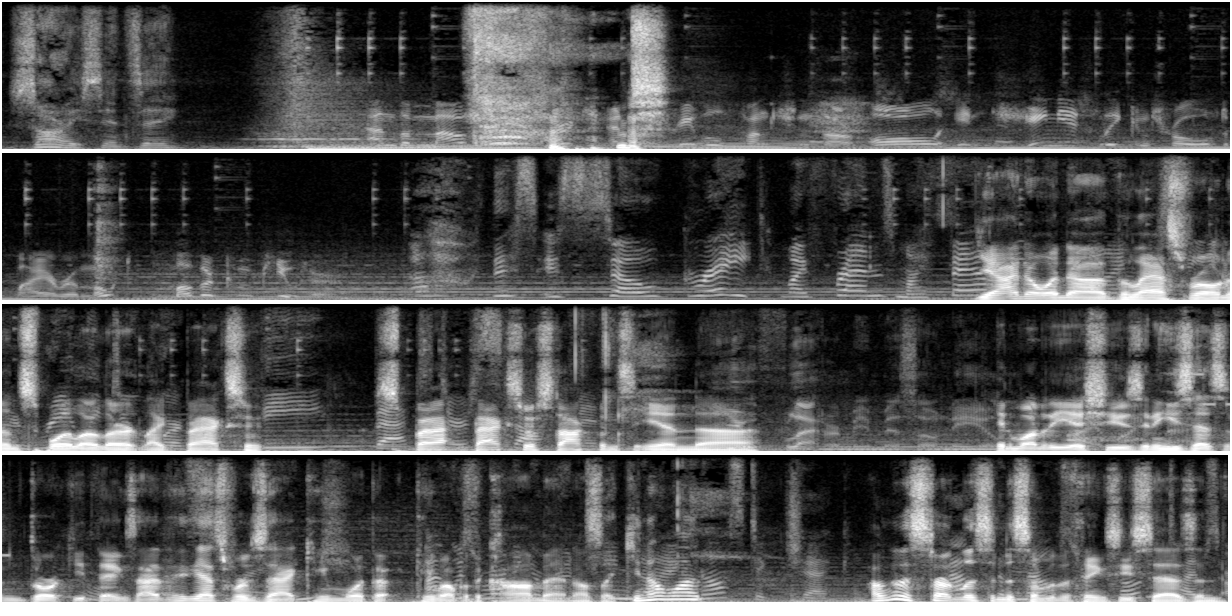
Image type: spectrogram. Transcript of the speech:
sorry, Sensei. And the mouse search and retrieval functions are all ingeniously controlled by a remote mother computer. Oh, this is so great. My friends, my family. Yeah, I know. In uh, the last Ronin, spoiler alert, like Baxter, Spa- Baxter Stockman's in uh, in one of the issues, and he says some dorky things. I think that's where Zach came with a, came up with a comment. I was like, you know what? I'm gonna start listening to some of the things he says, and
